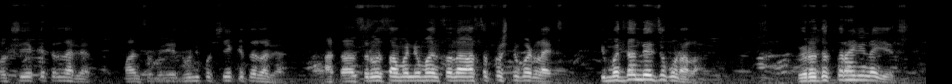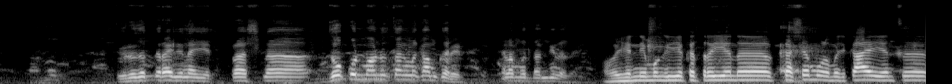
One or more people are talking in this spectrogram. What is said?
पक्ष एकत्र झाल्यात. माणसं म्हणजे दोन्ही पक्ष एकत्र झाल्यात. आता सर्वसामान्य माणसाला असा प्रश्न पडलाय की मतदान द्यायचं कोणाला? विरोधक तर राहिले नाहीयेत. विरोधक तर राहिले नाहीयेत. प्रश्न जो कोण माणूस चांगलं काम करेल त्याला मतदान दिलं जाईल. अहो, ह्यांनी मग एकत्र येणं कशामुळं? म्हणजे काय यांचं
